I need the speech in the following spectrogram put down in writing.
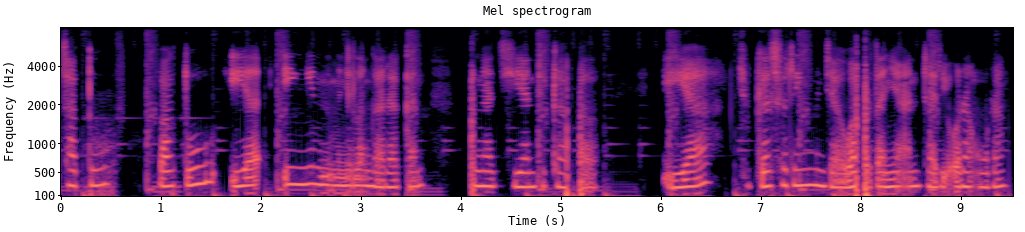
satu waktu ia ingin menyelenggarakan pengajian di kapal. Ia juga sering menjawab pertanyaan dari orang-orang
